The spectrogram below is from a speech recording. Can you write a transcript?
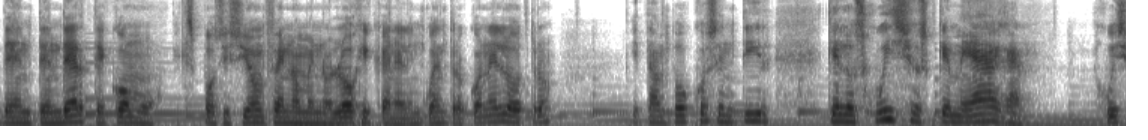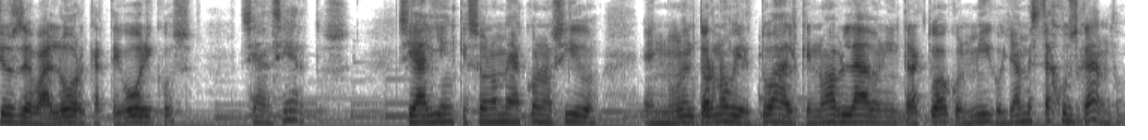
de entenderte como exposición fenomenológica en el encuentro con el otro y tampoco sentir que los juicios que me hagan, juicios de valor categóricos, sean ciertos. Si alguien que solo me ha conocido en un entorno virtual, que no ha hablado ni interactuado conmigo, ya me está juzgando,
